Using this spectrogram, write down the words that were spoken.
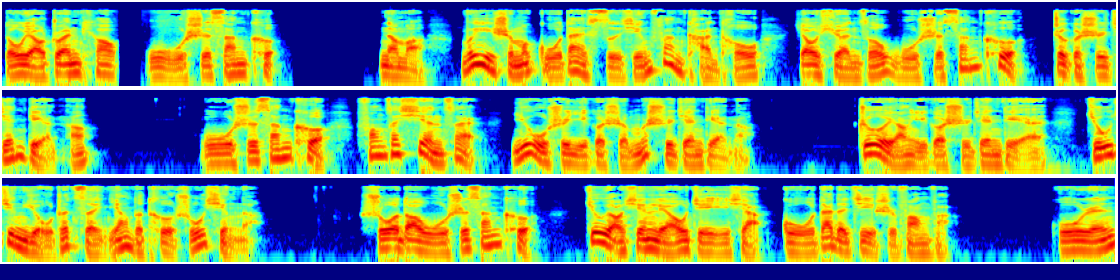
都要专挑午时三刻。那么，为什么古代死刑犯砍头要选择午时三刻这个时间点呢？午时三刻放在现在又是一个什么时间点呢？这样一个时间点究竟有着怎样的特殊性呢？说到午时三刻，就要先了解一下古代的计时方法。古人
